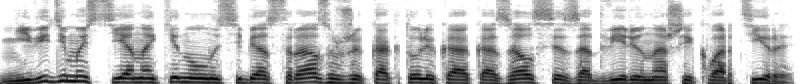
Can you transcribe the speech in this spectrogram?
Невидимость я накинул на себя сразу же, как только оказался за дверью нашей квартиры.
